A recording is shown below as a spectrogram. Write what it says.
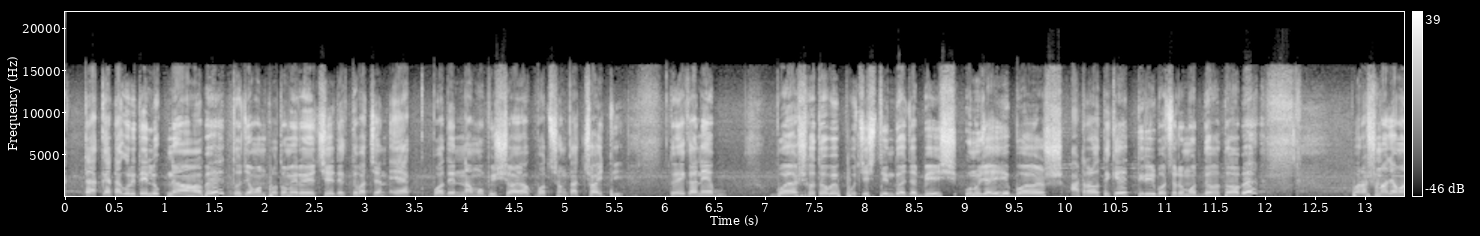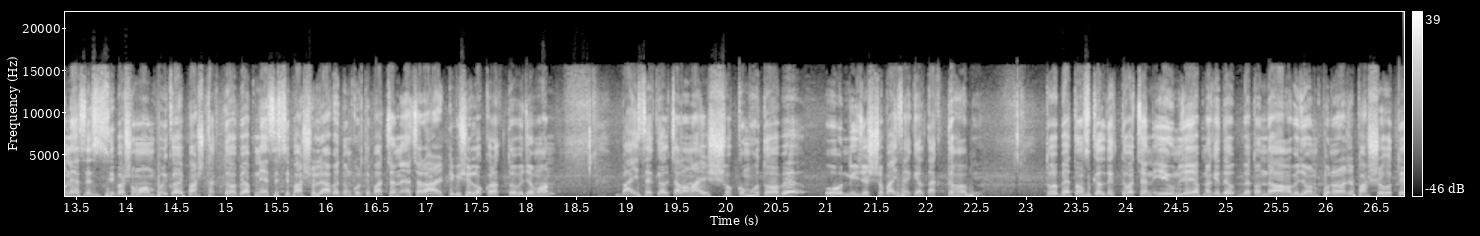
একটা ক্যাটাগরিতে লুক নেওয়া হবে। তো যেমন প্রথমে রয়েছে, দেখতে পাচ্ছেন, এক পদের নাম অফিস সহায়ক, পদ সংখ্যা ছয়টি। তো এখানে বয়স হতে হবে পঁচিশ তিন দু অনুযায়ী, বয়স আঠারো থেকে তিরিশ বছরের মধ্যে হতে হবে। পড়াশোনা যেমন এসএসসি বা সমান পরীক্ষায় পাশ থাকতে হবে, আপনি এসএসসি পাশ হলে আবেদন করতে পারছেন। এছাড়া আরেকটি বিষয় লক্ষ্য রাখতে হবে যেমন বাইসাইকেল চালানোয় সক্ষম হতে হবে ও নিজস্ব বাইসাইকেল থাকতে হবে। তো বেতন স্কেল দেখতে পাচ্ছেন, এই অনুযায়ী আপনাকে বেতন দেওয়া হবে যেমন পনেরো হাজার পাঁচশো হতে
